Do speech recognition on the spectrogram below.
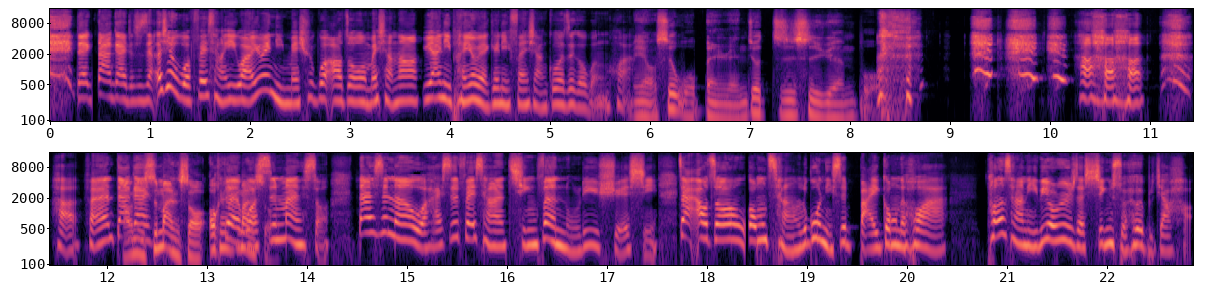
对，大概就是这样。而且我非常意外，因为你没去过澳洲，我没想到原来你朋友也跟你分享过这个文化。没有，是我本人就知识渊博。好好好，好，反正大概你是慢手，OK，对，我是慢手，但是呢，我还是非常勤奋努力学习。在澳洲工厂，如果你是白工的话，通常你六日的薪水会比较好。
